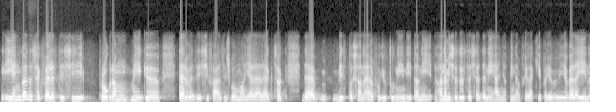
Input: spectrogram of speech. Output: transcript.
Ilyen gazdaságfejlesztési programunk még tervezési fázisban van jelenleg, csak de biztosan el fogjuk tudni indítani, ha nem is az összeset, de néhányat mindenféleképp a jövő év elején.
